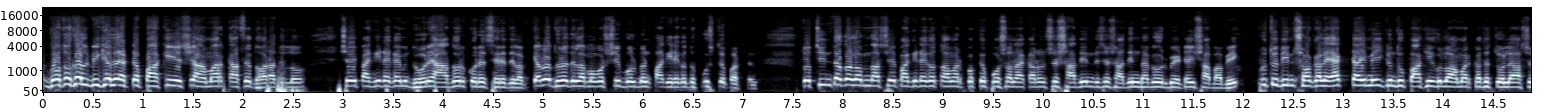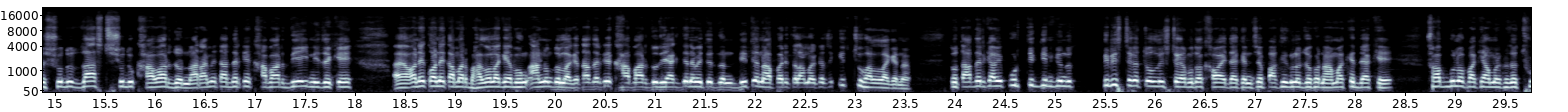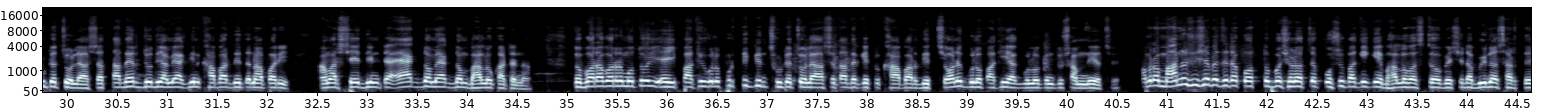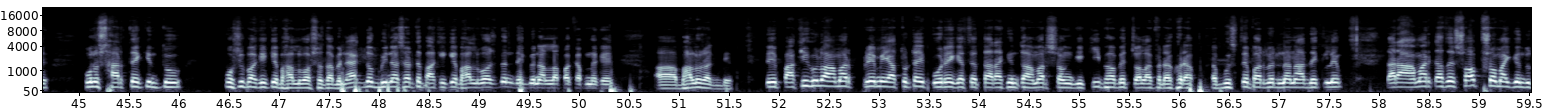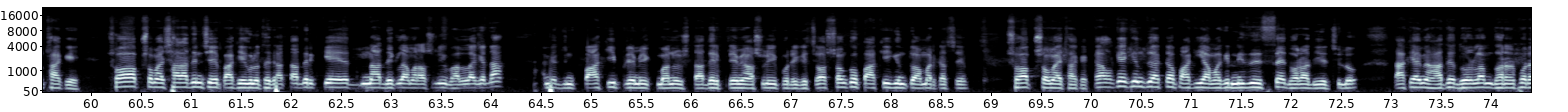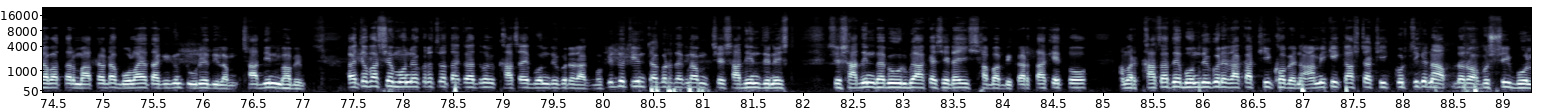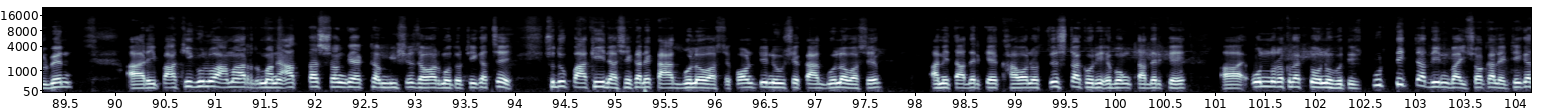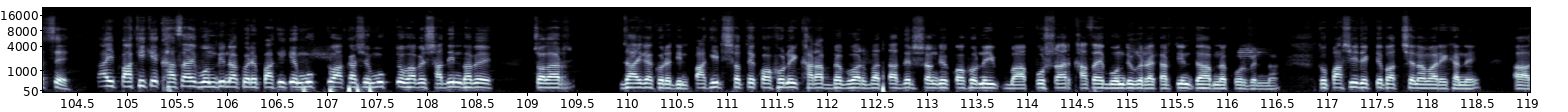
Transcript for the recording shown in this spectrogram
গতকাল বিকেলে একটা পাখি এসে আমার কাছে ধরা দিল। সেই পাখিটাকে আমি ধরে আদর করে ছেড়ে দিলাম। কেন ধরে দিলাম? অবশ্যই বলবেন, পাখিটাকে তো পুষতে পারতেন। তো চিন্তা করলাম না, সেই পাখিটাকে তো আমার পক্ষে পোষা না, কারণ সে স্বাধীন দেশে স্বাধীনভাবে উঠবে, এটাই স্বাভাবিক। প্রতিদিন সকালে এক টাইমেই কিন্তু পাখিগুলো আমার কাছে চলে আসে, শুধু জাস্ট শুধু খাওয়ার জন্য। আর আমি তাদেরকে খাবার দিয়েই নিজেকে অনেক অনেক আমার ভালো লাগে এবং আনন্দ লাগে। তাদেরকে খাবার যদি একদিন আমি দিতে- না পারি, তাহলে আমার কাছে কিচ্ছু ভালো লাগে না। তো তাদেরকে আমি প্রত্যেক দিন কিন্তু তিরিশ থেকে চল্লিশ টাকার মতো খাওয়াই দেখেন। সে পাখিগুলো যখন আমাকে দেখে, সবগুলো পাখি আমার কাছে ছুটে চলে আসে। তাদের যদি আমি একদিন খাবার দিতে না পারি, আমার সেই দিনটা একদম একদম ভালো কাটে না। তো বরাবরের মতোই এই পাখিগুলো প্রত্যেক দিন ছুটে চলে আসে, তাদেরকে একটু খাবার দিচ্ছে। অনেকগুলো পাখি একগুলো কিন্তু সামনে আছে। আমরা মানুষ হিসেবে যেটা কর্তব্য, সেটা হচ্ছে পশু পাখিকে ভালোবাসতে হবে, সেটা বিনা স্বার্থে। কোনো স্বার্থে কিন্তু পশু পাখিকে ভালোবাসা যাবে না। একদম বিনা স্বার্থে পাখিকে ভালোবাসবেন, দেখবেন আল্লাহ পাখি আপনাকে ভালো রাখবে। তো এই পাখিগুলো আমার প্রেমে এতটাই পড়ে গেছে, তারা কিন্তু আমার সঙ্গে কীভাবে চলাফেরা করে আপনারা বুঝতে পারবেন না না দেখলে। তারা আমার কাছে সব সময় কিন্তু থাকে, সব সময় সারাদিন সেই পাখিগুলো থাকে, আর তাদেরকে না দেখলে আমার আসলেই ভালো লাগে না। আমি একজন পাখি প্রেমিক মানুষ, তাদের প্রেমে আসলেই পড়ে গেছি। অসংখ্য পাখি কিন্তু আমার কাছে সব সময় থাকে। কালকে কিন্তু একটা পাখি আমাকে নিজের ইচ্ছায় ধরা দিয়েছিল। তাকে আমি হাতে ধরলাম, ধরার পরে আবার তার মাথাটা বোলায় তাকে কিন্তু উড়ে দিলাম স্বাধীনভাবে। হয়তো বা সে মনে করেছিল তাকে হয়তো খাঁচায় বন্দি করে রাখব। কিন্তু চিন্তা করে দেখলাম সে স্বাধীন জিনিস, সে স্বাধীনভাবে উড়বে আঁকে সেটাই স্বাভাবিক। আর তাকে তো আমার খাঁচাতে বন্দি করে রাখা ঠিক হবে না। আমি কি কাজটা ঠিক করছি কিনা আপনারা অবশ্যই বলবেন। আর এই পাখিগুলো আমার মানে আত্মার সঙ্গে একটা মিশে যাওয়ার মতো, ঠিক আছে? শুধু পাখি না, সেখানে কাকগুলোও আসে। কন্টিনিউ সে কাকগুলোও আসে। আমি তাদেরকে খাওয়ানোর চেষ্টা করি এবং তাদেরকে অন্যরকম একটা অনুভূতি। প্রত্যেকটা দিন ভাই সকালে, ঠিক আছে? তাই পাখিকে খাঁচায় বন্দি না করে পাখিকে মুক্ত আকাশে মুক্তভাবে, স্বাধীনভাবে চলার জায়গা করে দিন। পাখির সাথে কখনোই খারাপ ব্যবহার বা তাদের সঙ্গে কখনোই বা পোষার খাঁচায় বন্দি করে রাখার চিন্তা ভাবনা করবেন না। তো পাশেই দেখতে পাচ্ছেন আমার এখানে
